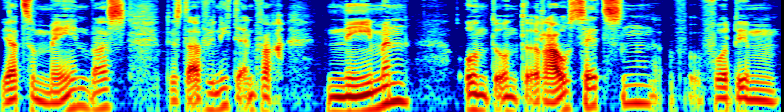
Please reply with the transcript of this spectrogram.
ja, zum Mähen was, das darf ich nicht einfach nehmen und, und raussetzen, vor, dem,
